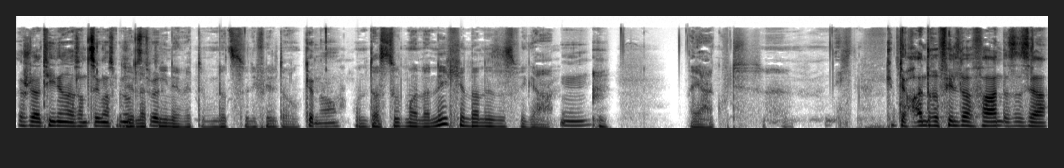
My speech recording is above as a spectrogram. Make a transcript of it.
Gelatine oder sonst irgendwas benutzt wird. Gelatine wird benutzt für die Filterung. Genau. Und das tut man dann nicht und dann ist es vegan. Mhm. Naja, gut. Gibt ja auch andere Filterverfahren, das ist ja,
